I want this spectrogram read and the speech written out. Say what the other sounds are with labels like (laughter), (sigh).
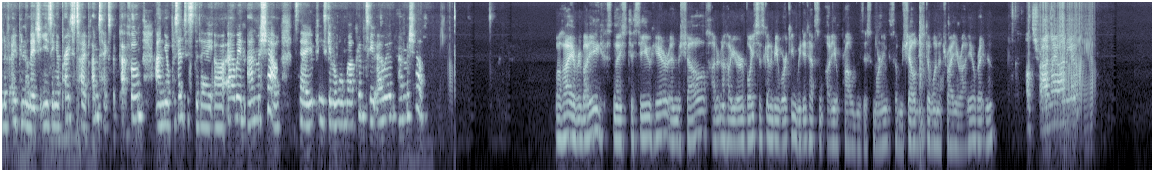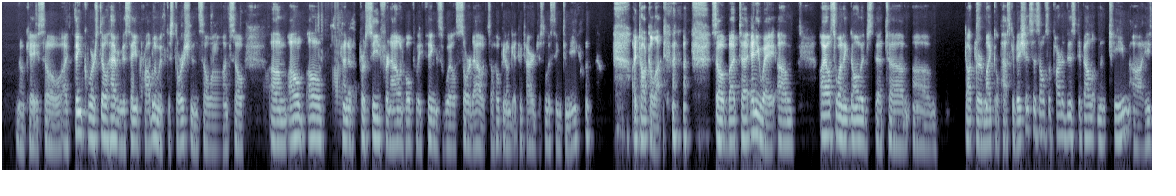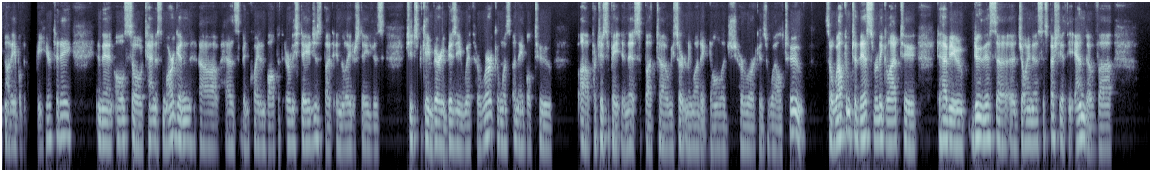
of open knowledge using a prototype untextbook platform. And your presenters today are Irwin and Michelle. So please give a warm welcome to Irwin and Michelle. Well, hi, everybody. It's nice to see you here. And Michelle, I don't know how your voice is going to be working. We did have some audio problems this morning. So Michelle, do you still want to try your audio right now? I'll try my audio. Okay, so I think we're still having the same problem with distortion and so on. So um, I'll, I'll kind of proceed for now and hopefully things will sort out. So I hope you don't get too tired just listening to me. (laughs) I talk a lot. (laughs) so, but uh, anyway, um, I also want to acknowledge that um, um, Dr. Michael Paskevicius is also part of this development team. Uh, he's not able to be here today. And then also Tannis Morgan uh, has been quite involved with early stages, but in the later stages, she just became very busy with her work and was unable to uh, participate in this, but uh, we certainly want to acknowledge her work as well too. So welcome to this, really glad to, to have you do this, uh, join us, especially at the end of, uh,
